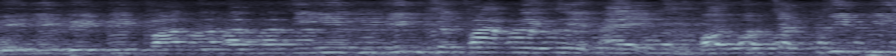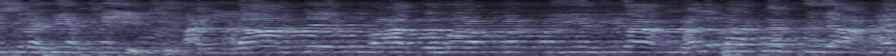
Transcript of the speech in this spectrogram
मेरी बेटी फातिमा तीन दिन से फाके से है और वो चक्की पीस रही थी। अल्लाह ने फातिमा पर तीन का गलबा कर दिया है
